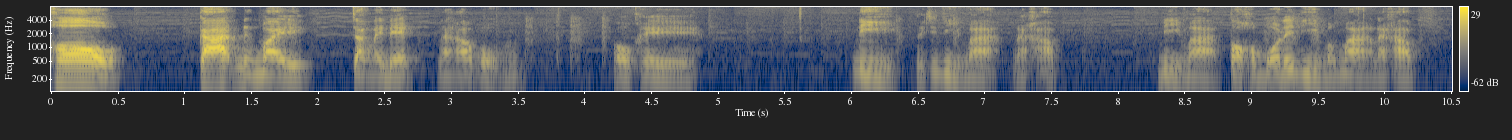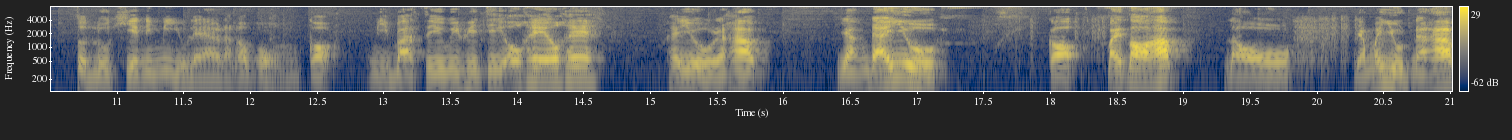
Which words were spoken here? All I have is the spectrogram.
call การ์ดหนึ่งใบจากในเด็กนะครับผม โอเค ดีหรือที่ดีมากนะครับ ดีมากต่อคอมโบได้ดีมากๆนะครับ ส่วนลูเคียนนี่มีอยู่แล้วนะครับผมก็มีบาซิลมีพีจีโอเคโอเคให้อยู่นะครับ ยังได้อยู่ ก็ไปต่อครับ เรายังไม่หยุดนะครับ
